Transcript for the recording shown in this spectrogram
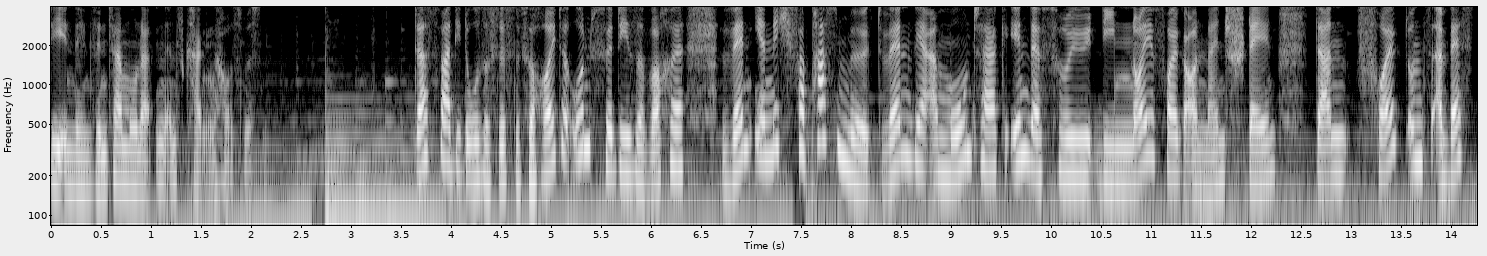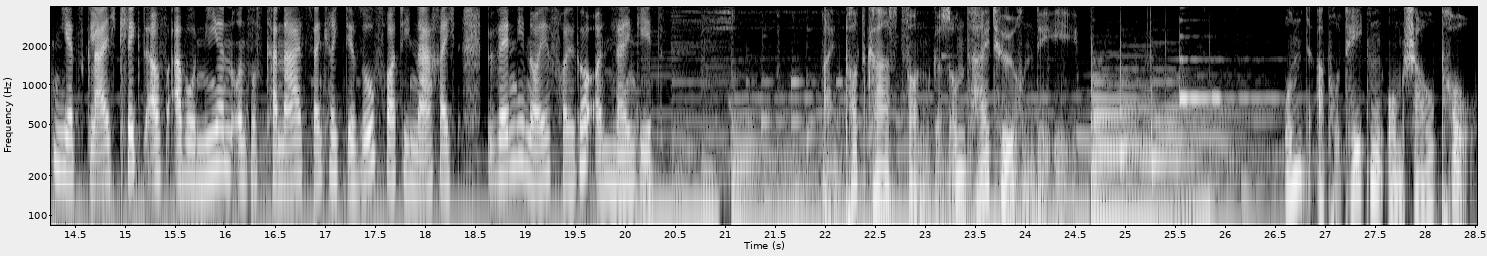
die in den Wintermonaten ins Krankenhaus müssen. Das war die Dosiswissen für heute und für diese Woche. Wenn ihr nicht verpassen mögt, wenn wir am Montag in der Früh die neue Folge online stellen, dann folgt uns am besten jetzt gleich, klickt auf Abonnieren unseres Kanals, dann kriegt ihr sofort die Nachricht, wenn die neue Folge online geht. Ein Podcast von gesundheithören.de und Apothekenumschau Pro.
